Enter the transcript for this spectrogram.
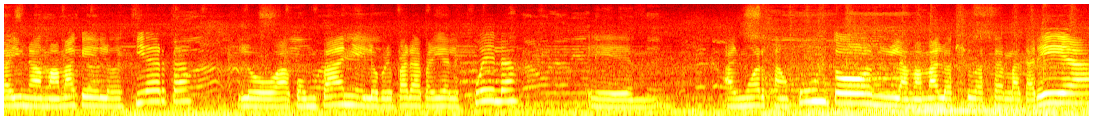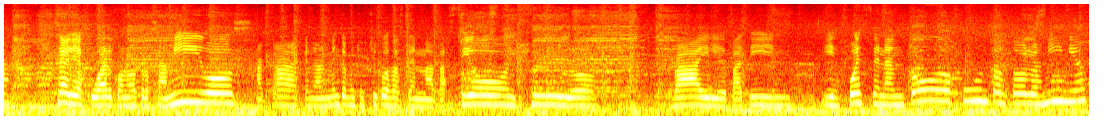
hay una mamá que lo despierta, lo acompaña y lo prepara para ir a la escuela. Eh, almuerzan juntos, la mamá lo ayuda a hacer la tarea, sale a jugar con otros amigos. Acá generalmente muchos chicos hacen natación, judo, baile, patín. Y después cenan todos juntos, todos los niños,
